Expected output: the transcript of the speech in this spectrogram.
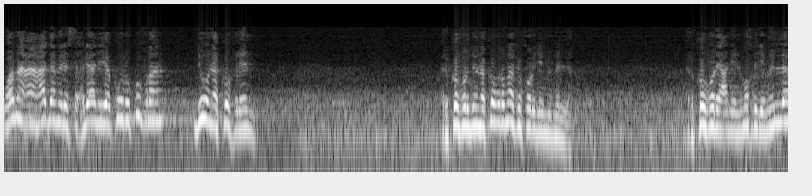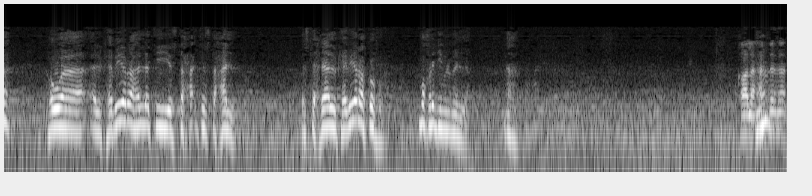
ومع عدم الاستحلال يكون كفرا دون كفر. الكفر دون كفر ما في خروج من الملة. الكفر يعني المخرج من الملة هو الكبيرة التي تستحل. استحلال الكبيرة كفر مخرج من الملة. نعم. قال حدثنا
